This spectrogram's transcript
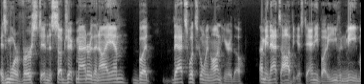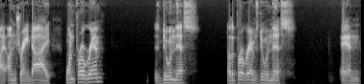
is more versed in the subject matter than I am. But that's what's going on here, though. I mean, that's obvious to anybody, even me, my untrained eye. One program is doing this, other program is doing this, and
